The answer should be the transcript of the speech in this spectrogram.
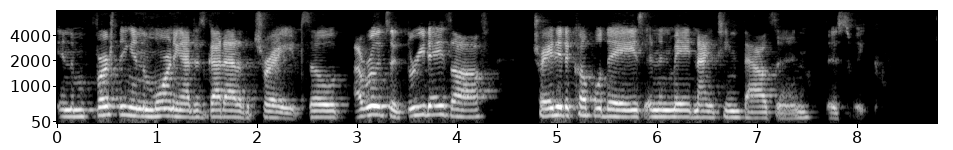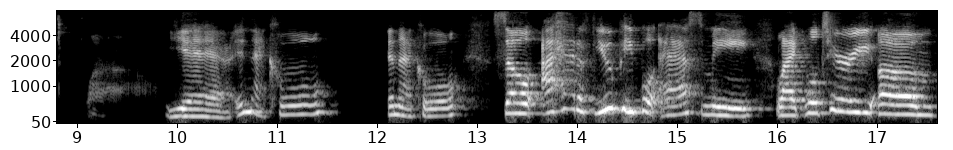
in the first thing in the morning, I just got out of the trade. So I really took three days off, traded a couple days, and then made 19,000 this week. Wow. Yeah, isn't that cool? Isn't that cool? So I had a few people ask me, like, well, Teri, um,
